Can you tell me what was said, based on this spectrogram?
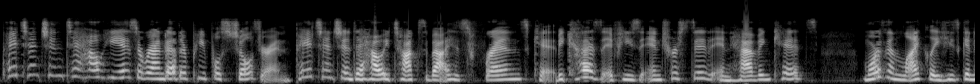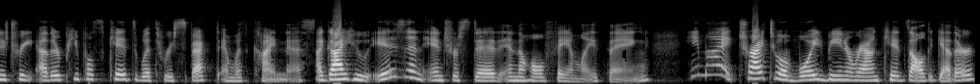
pay attention to how he is around other people's children. Pay attention to how he talks about his friends' kids. Because if he's interested in having kids, more than likely he's going to treat other people's kids with respect and with kindness. A guy who isn't interested in the whole family thing he might try to avoid being around kids altogether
